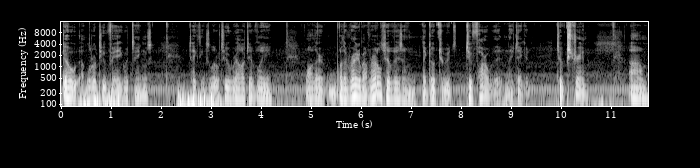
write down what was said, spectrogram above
go a little too vague with things, take things a little too relatively. While they're while they're right about relativism, they go too too far with it and they take it too extreme. Um,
